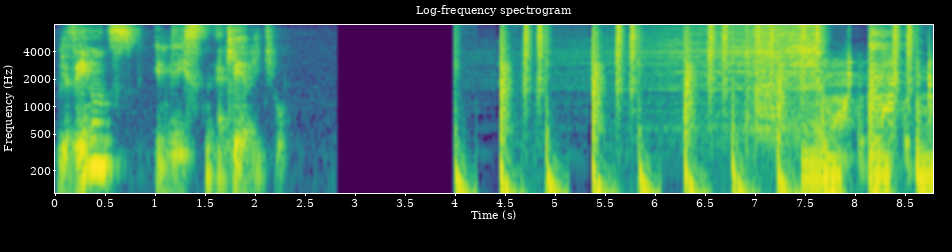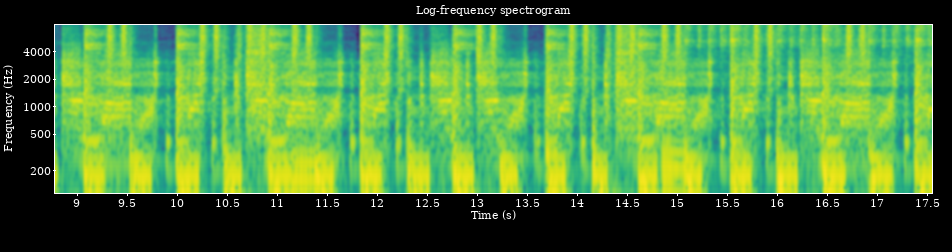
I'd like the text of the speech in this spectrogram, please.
Wir sehen uns im nächsten Erklärvideo. Thank you.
